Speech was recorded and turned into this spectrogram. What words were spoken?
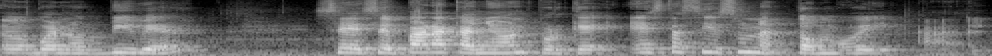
eh, bueno, Bieber, se separa cañón porque esta sí es una tomboy al,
